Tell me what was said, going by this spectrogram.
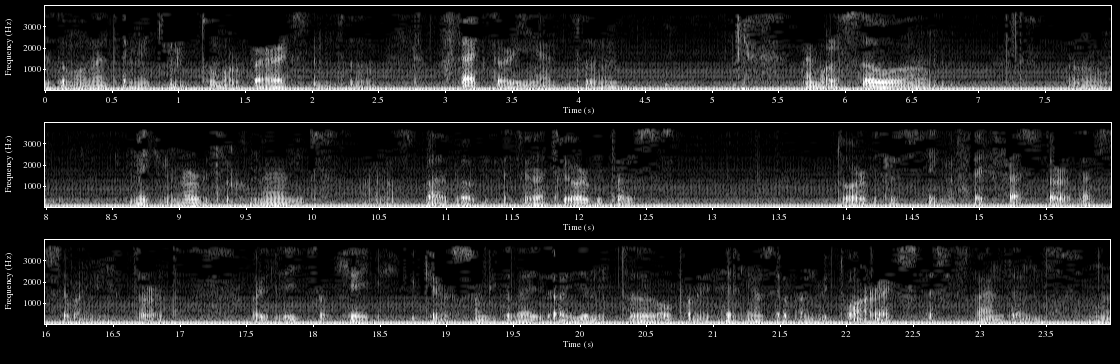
is the moment I'm making two more barracks uh, factory and um, I'm also um, um, making an orbital command and a supply block because there are three orbitals. Two orbitals very faster, that's 7 meter. But it's okay, you can assume because I, I didn't uh, open with Hellions, I opened with 1Rax, let's expand and uh,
